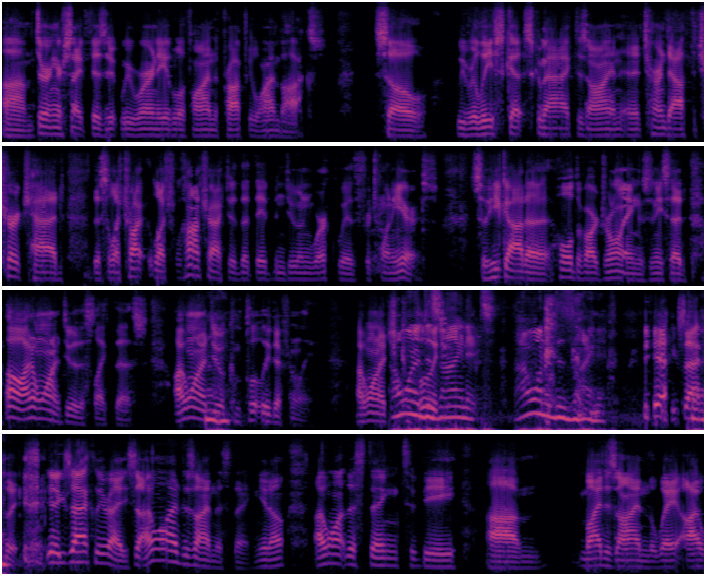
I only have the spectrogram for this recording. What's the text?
Um, during our site visit, we weren't able to find the property line box. So we released schematic design and it turned out the church had this electro- electrical contractor that they'd been doing work with for 20 years. So he got a hold of our drawings and he said, oh, I don't want to do this like this. I want to do it completely differently. I want to. I want to design it. I want to design it. yeah, exactly. exactly right. So I want to design this thing. You know, I want this thing to be um, my design the way I,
